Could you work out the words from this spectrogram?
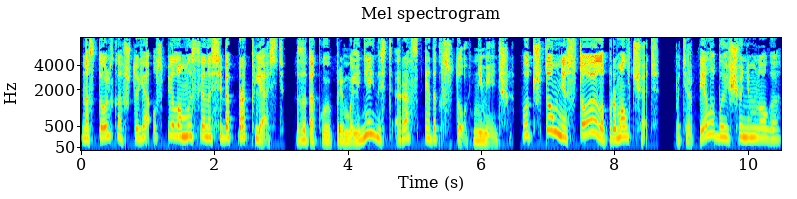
Настолько, что я успела мысленно себя проклясть за такую прямолинейность раз эдак сто, не меньше. Вот что мне стоило промолчать? Потерпела бы еще немного,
